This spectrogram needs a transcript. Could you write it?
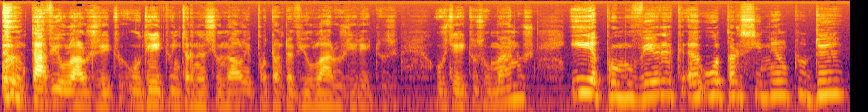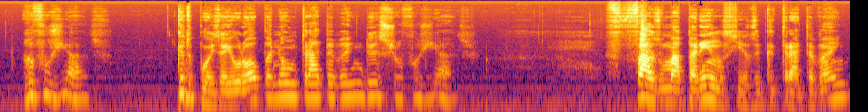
está a violar o direito internacional e, portanto, a violar os direitos, os direitos humanos e a promover o aparecimento de refugiados, que depois a Europa não trata bem desses refugiados. Faz uma aparência de que trata bem,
